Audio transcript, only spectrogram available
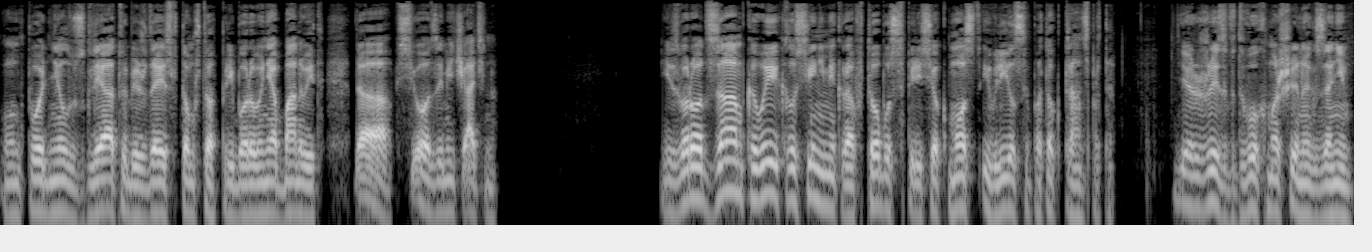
Он поднял взгляд, убеждаясь в том, что прибор его не обманывает. Да, все замечательно. Из ворот замка выехал синий микроавтобус, пересек мост и влился поток транспорта. — Держись в двух машинах за ним,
